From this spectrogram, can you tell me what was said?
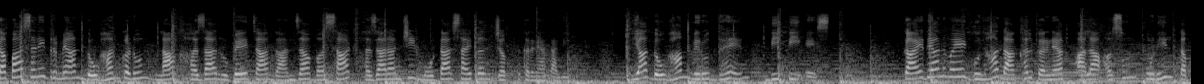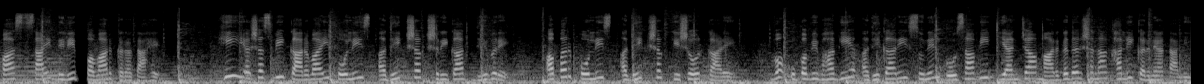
तपासणी दरम्यान दोघांकडून लाख हजार रुपयेचा गांजा व साठ हजारांची मोटारसायकल जप्त करण्यात आली. या दोघांविरुद्ध एन डीपीएस कायद्यान्वये गुन्हा दाखल करण्यात आला असून पुढील तपास साई दिलीप पवार करत आहे. ही यशस्वी कारवाई पोलीस अधीक्षक श्रीकांत धिवरे अपर पोलीस अधीक्षक किशोर काळे व उपविभागीय अधिकारी सुनील गोसावी यांच्या मार्गदर्शनाखाली करण्यात आली.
